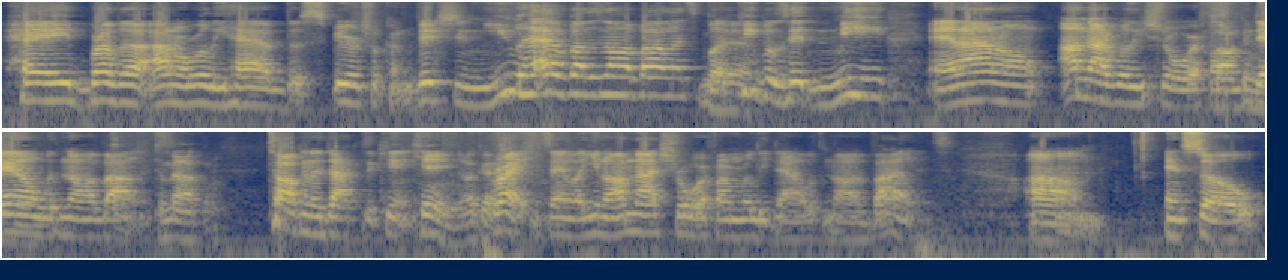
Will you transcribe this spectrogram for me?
"Hey, brother, I don't really have the spiritual conviction you have about this nonviolence, but Yeah. people's hitting me, and I don't. I'm not really sure if Talking I'm down with nonviolence." To Malcolm. Talking to Dr. King. King. Okay. Right, saying like, you know, I'm not sure if I'm really down with nonviolence. Um, and so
